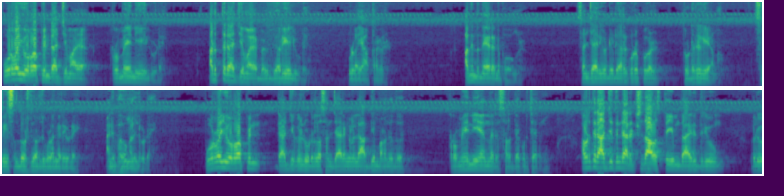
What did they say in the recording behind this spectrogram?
പൂർവ യൂറോപ്യൻ രാജ്യമായ റുമേനിയയിലൂടെ അടുത്ത രാജ്യമായ ബൾഗേറിയയിലൂടെ ഉള്ള യാത്രകൾ അതിന്റെ നേരനുഭവങ്ങൾ സഞ്ചാരികളുടെ ഡയറി കുറിപ്പുകൾ തുടരുകയാണ് ശ്രീ സന്തോഷ് ജോർജ് കുളങ്ങരയുടെ അനുഭവങ്ങളിലൂടെ. പൂർവ യൂറോപ്യൻ രാജ്യങ്ങളിലൂടെയുള്ള സഞ്ചാരങ്ങളിൽ ആദ്യം പറഞ്ഞത് റൊമേനിയ എന്ന സ്ഥലത്തെക്കുറിച്ചായിരുന്നു. അവിടുത്തെ രാജ്യത്തിന്റെ അരക്ഷിതാവസ്ഥയും ദാരിദ്ര്യവും ഒരു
